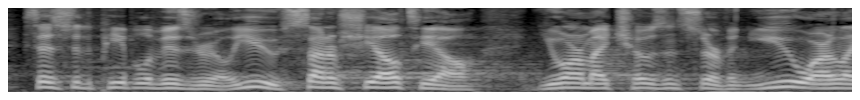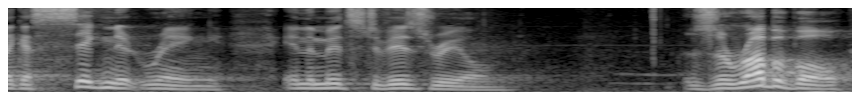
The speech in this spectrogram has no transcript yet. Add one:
He says to the people of Israel, You, son of Shealtiel, you are my chosen servant. You are like a signet ring in the midst of Israel. Zerubbabel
